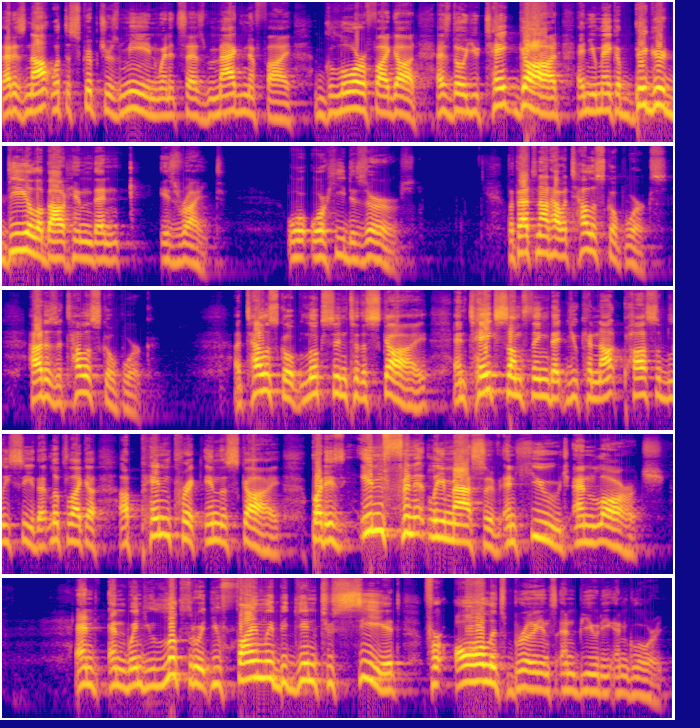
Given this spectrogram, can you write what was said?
That is not what the scriptures mean when it says magnify, glorify God, as though you take God and you make a bigger deal about him than is right or, or he deserves. But that's not how a telescope works. How does a telescope work? A telescope looks into the sky and takes something that you cannot possibly see, that looks like a, a pinprick in the sky, but is infinitely massive and huge and large. And, and when you look through it, you finally begin to see it for all its brilliance and beauty and glory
